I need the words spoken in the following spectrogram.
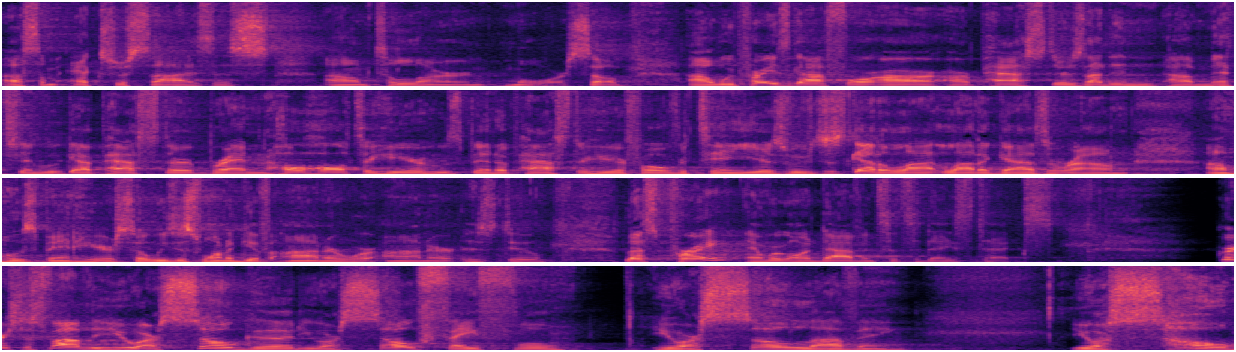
uh, some exercises um, to learn more. So uh, we praise God for our, our pastors. I didn't uh, mention we've got Pastor Brandon Hohalter here, who's been a pastor here for over 10 years. We've just got a lot, lot of guys around um, who's been here. So we just want to give honor where honor is due. Let's pray, and we're going to dive into today's text. Gracious Father, you are so good. You are so faithful. You are so loving. You are so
